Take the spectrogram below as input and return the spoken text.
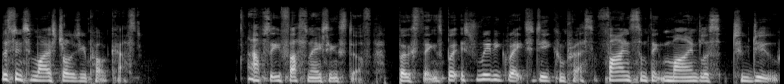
Listening to my astrology podcast. Absolutely fascinating stuff, both things. But it's really great to decompress, find something mindless to do.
